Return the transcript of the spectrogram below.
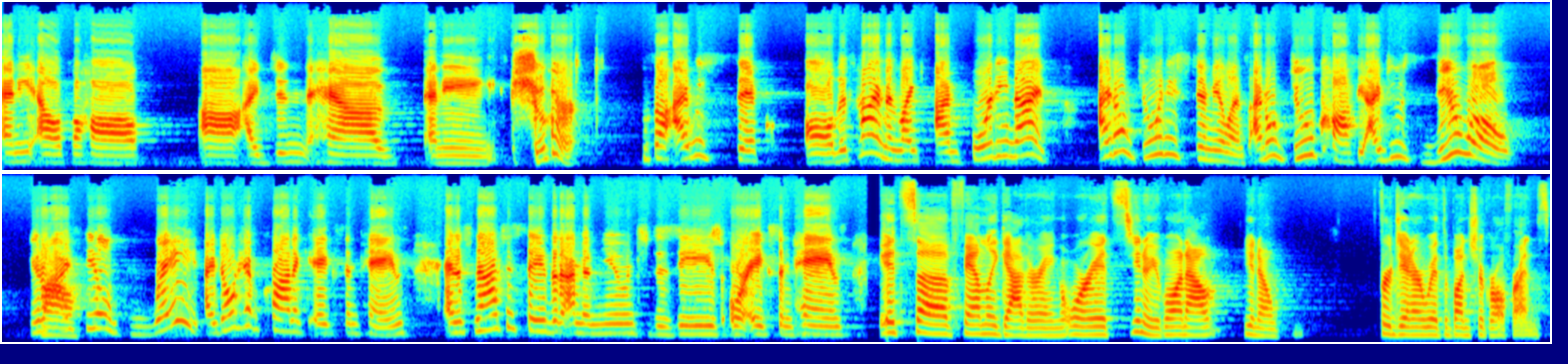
any alcohol. Uh, I didn't have any sugar. So I was sick all the time. And like, I'm 49. I don't do any stimulants. I don't do coffee. I do zero. You know, wow. I feel great. I don't have chronic aches and pains. And it's not to say that I'm immune to disease or aches and pains. It's a family gathering or it's, you know, you're going out, you know, for dinner with a bunch of girlfriends.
